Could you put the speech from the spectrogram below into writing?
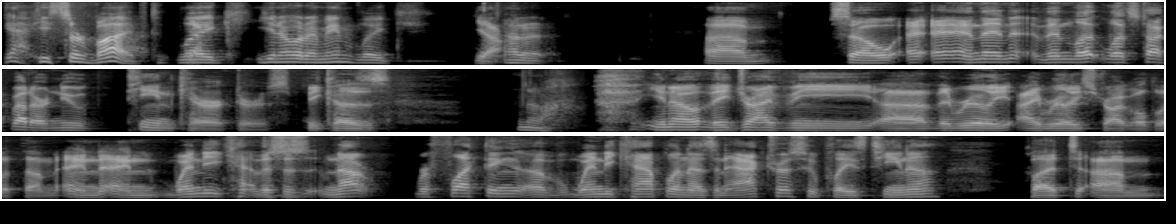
Yeah, he survived. Like, you know what I mean? Like, Yeah. I don't. Um, so and then then let let's talk about our new teen characters because No. you know they drive me. Uh, they really I really struggled with them. And and Wendy, Ca- this is not reflecting of Wendy Kaplan as an actress who plays Tina, but um,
